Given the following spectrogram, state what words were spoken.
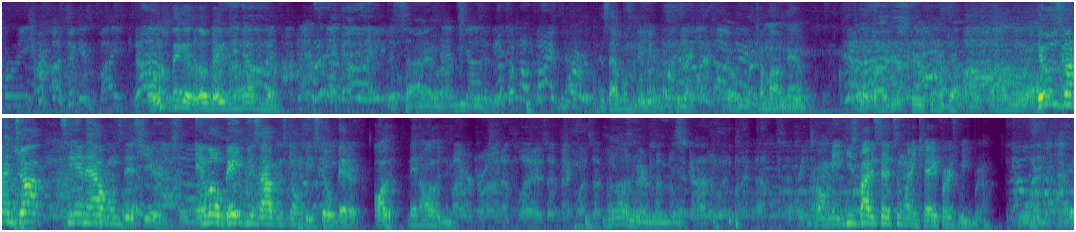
three. Karl took his what you think of Lil Baby's new album, though? It's alright, bro. I be good. That's album of the year, bro. Come on. Come on now. Bro, why this still finna drop like five more? Dude's gonna drop 10 albums this year. And Lil Baby's album's gonna be still better all than all of them. If I were drawing up plays, I'd make ones that put this barefoot. Moscato in my mouth every time. Bro, I mean, he's about to set 200k first week, bro. 200K.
